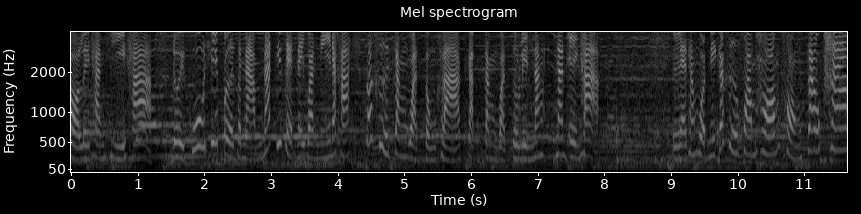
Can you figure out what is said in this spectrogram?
ต่อเลยทันทีค่ะ โดยคู่ที่เปิดสนามนัดพิเศษในวันนี้นะคะ ก็คือจังหวัดสงขลากับจังหวัดสุรินทร์นั่นเองค่ะ และทั้งหมดนี้ก็คือความพร้อมของเจ้าภาพ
